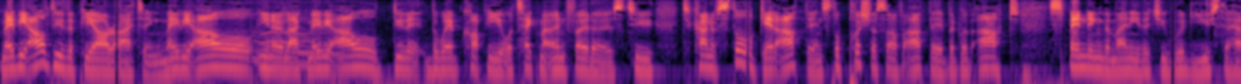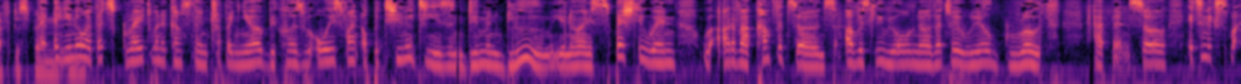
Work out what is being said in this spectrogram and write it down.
maybe I'll do the PR writing. Maybe I'll, you know, like maybe oh. I'll do the, the web copy or take my own photos to, to kind of still get out there and still push yourself out there, but without spending the money that you would used to have to spend. And you know what? That's great when it comes to the entrepreneur because we always find opportunities in doom and gloom, you know, and especially when we're out of our comfort zones. Obviously, we all know that's where real growth happens. So it's an exp-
